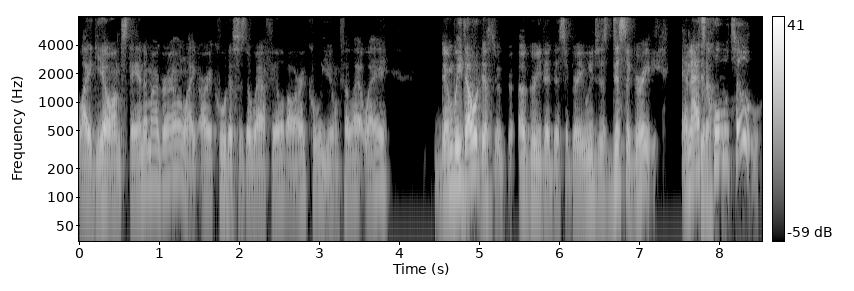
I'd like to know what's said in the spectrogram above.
like, yo, I'm standing my ground. Like, all right, cool. This is the way I feel about. All right, cool. You don't feel that way. Then we don't disagree to disagree. We just disagree, and that's Yeah. cool too.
